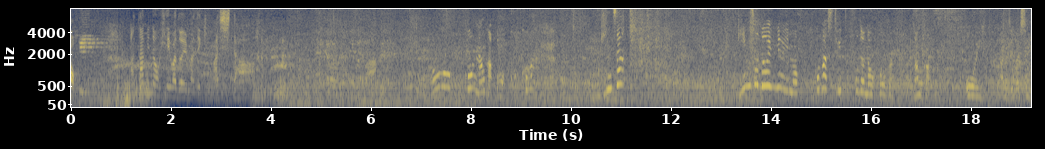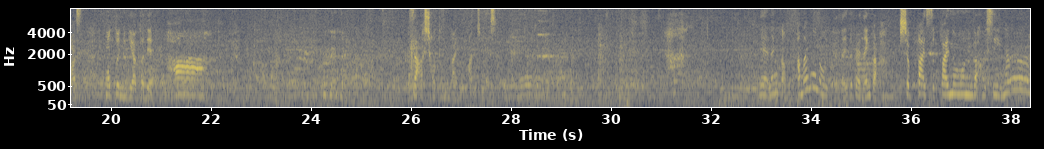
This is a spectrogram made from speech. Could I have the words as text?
熱海の平和通りまで来ました。おおここなんかおここは銀座？銀座通りよりもここはストリートフードの方がなんか多い感じがします。もっと賑やかで。はあ。ザ・商店街の感じですねなんか甘いものをいただいたからなんか。しょっぱい酸っぱいのものが欲しいな。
